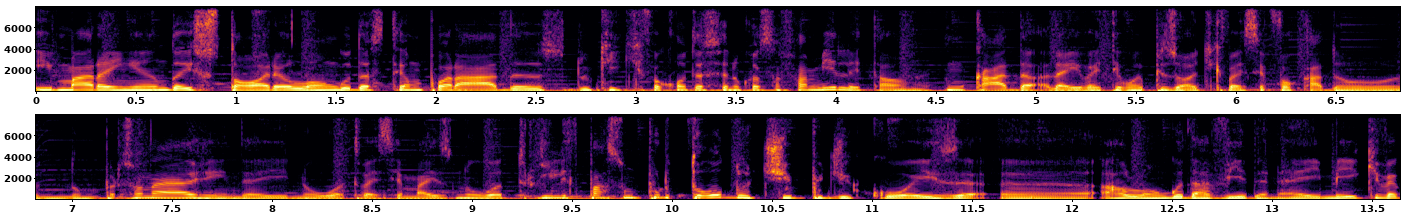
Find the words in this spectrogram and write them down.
emaranhando a história ao longo das temporadas do que que foi acontecendo com essa família e tal, né? Com cada, daí vai ter um episódio que vai ser focado num personagem, daí no outro vai ser mais no outro, e eles passam por todo tipo de coisa ah, ao longo da vida, né? E meio que vai,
